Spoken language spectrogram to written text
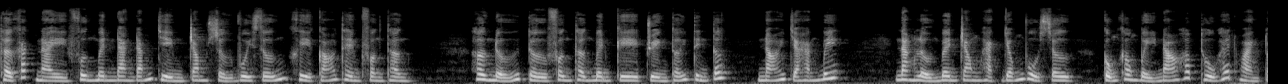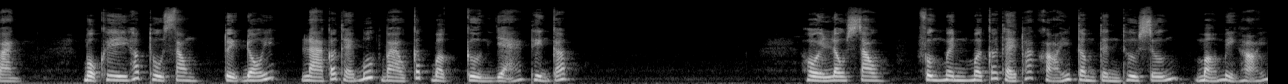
Thời khắc này Phương Minh đang đắm chìm trong sự vui sướng khi có thêm phân thân. Hơn nữa từ phân thân bên kia truyền tới tin tức, nói cho hắn biết, năng lượng bên trong hạt giống vô sư cũng không bị nó hấp thu hết hoàn toàn. Một khi hấp thu xong, tuyệt đối là có thể bước vào cấp bậc cường giả thiên cấp. Hồi lâu sau, Phương Minh mới có thể thoát khỏi tâm tình thư sướng, mở miệng hỏi.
